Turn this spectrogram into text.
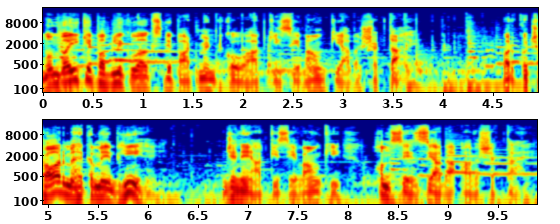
मुंबई के पब्लिक वर्क्स डिपार्टमेंट को आपकी सेवाओं की आवश्यकता है पर कुछ और महकमे भी हैं जिन्हें आपकी सेवाओं की हमसे ज़्यादा आवश्यकता है।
